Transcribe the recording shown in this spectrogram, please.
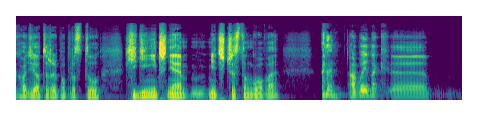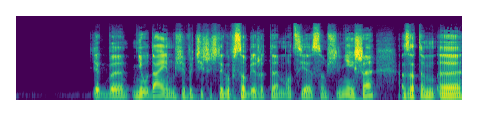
chodzi o to, żeby po prostu higienicznie mieć czystą głowę. Albo jednak e, jakby nie udaje mu się wyciszyć tego w sobie, że te emocje są silniejsze, a zatem e,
